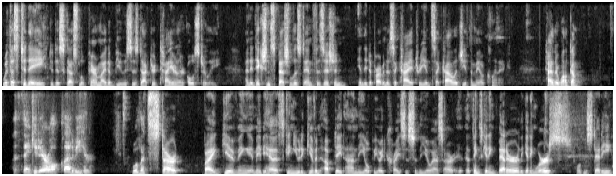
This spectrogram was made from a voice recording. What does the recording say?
With us today to discuss loperamide abuse is Dr. Tyler Oesterle, an addiction specialist and physician in the Department of Psychiatry and Psychology at the Mayo Clinic. Tyler, welcome. Thank you, Daryl. Glad to be here. Well, let's start by giving, maybe asking you to give an update on the opioid crisis in the U.S. Are, are things getting better? Are they getting worse? Holding steady?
